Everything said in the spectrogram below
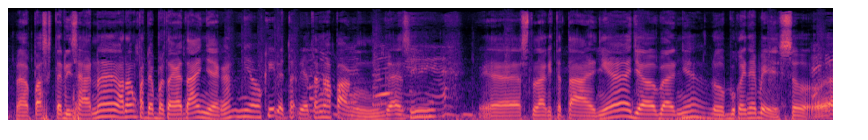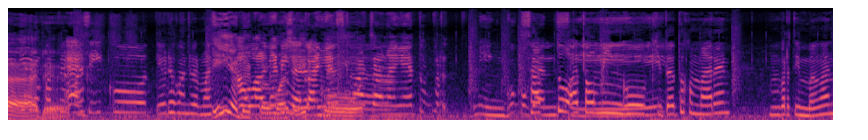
Nah pas kita di sana orang pada bertanya-tanya kan, ini oke datang datang apa enggak sih? Ya setelah kita tanya jawabannya, lo bukannya besok. Dia udah Waduh. konfirmasi ikut dia udah konfirmasi Iya, dia Awalnya nih konfirmasi bukannya ikut. wacananya itu per minggu bukan Sabtu sih. atau Minggu kita tuh kemarin mempertimbangkan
